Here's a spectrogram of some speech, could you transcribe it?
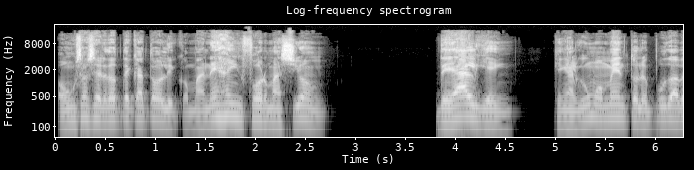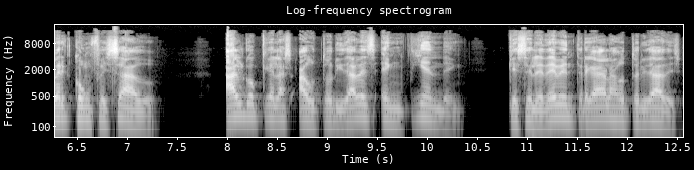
o un sacerdote católico maneja información de alguien que en algún momento le pudo haber confesado algo que las autoridades entienden que se le debe entregar a las autoridades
